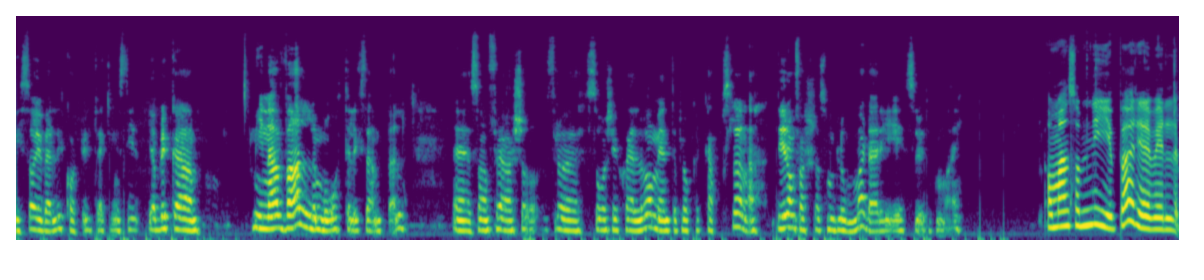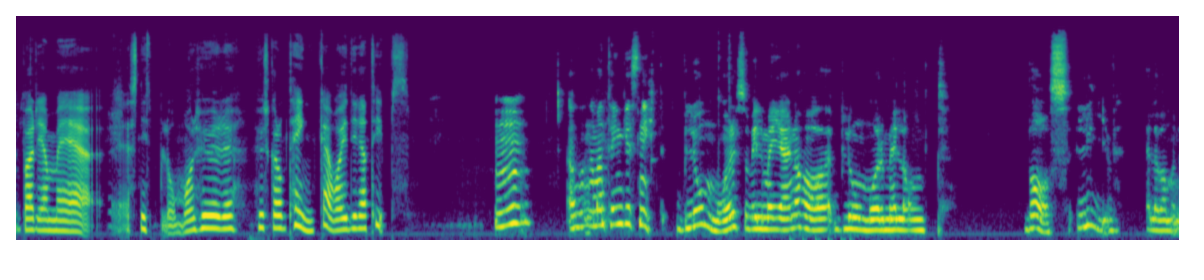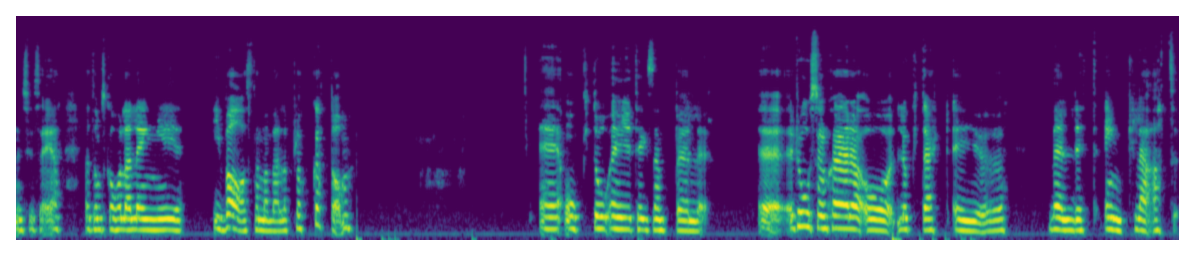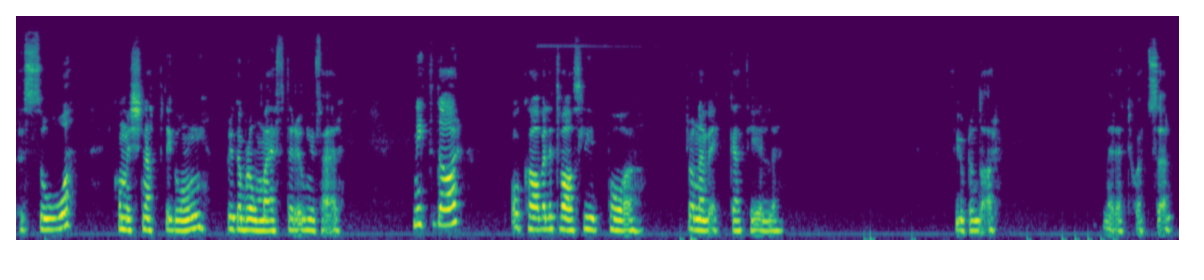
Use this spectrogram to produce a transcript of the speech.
Vissa har ju väldigt kort utvecklingstid. Jag brukar, mina vallmo till exempel, eh, som frösår sig själva om jag inte plockar kapslarna. Det är de första som blommar där i slutet på maj. Om man som nybörjare vill börja med eh, snittblommor, hur, hur ska de tänka? Vad är dina tips? Mm. Alltså, när man tänker snittblommor så vill man gärna ha blommor med långt vasliv eller vad man nu ska säga. Att de ska hålla länge i, i vas när man väl har plockat dem. Eh, och då är ju till exempel eh, rosenskära och luktärt är ju väldigt enkla att så. Kommer snabbt igång. Brukar blomma efter ungefär 90 dagar. Och har väl ett vasliv på från en vecka till 14 dagar. Med rätt skötsel.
